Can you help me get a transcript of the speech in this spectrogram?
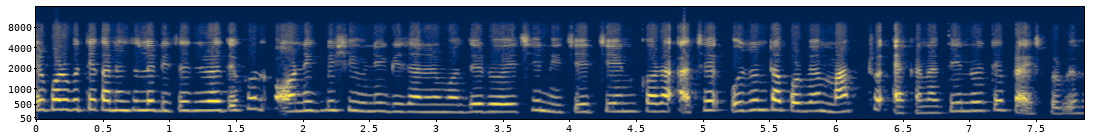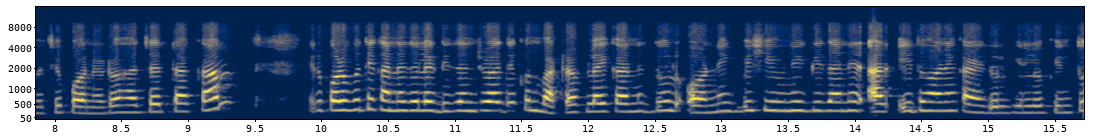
এর পরবর্তী কানের দুলের ডিজাইন জোড়া দেখুন, অনেক বেশি ইউনিক ডিজাইনের মধ্যে রয়েছে, নিচে চেন করা আছে, ওজনটা পড়বে মাত্র এক আনা তিন প্রাইস পড়বে হচ্ছে পনেরো হাজার টাকা। এর পরবর্তী কানের দুলের ডিজাইন জোড়া দেখুন বাটারফ্লাই কানের দুল, অনেক বেশি ইউনিক ডিজাইনের আর এই ধরনের কানের দুলগুলো কিন্তু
